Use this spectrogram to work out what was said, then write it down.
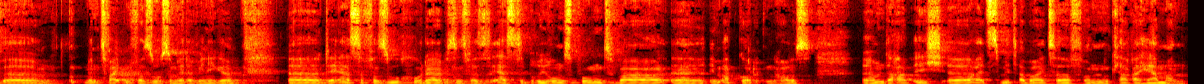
äh, im zweiten Versuch, so mehr oder weniger. Äh, der erste Versuch oder beziehungsweise das erste Berührungspunkt war äh, im Abgeordnetenhaus. Ähm, da habe ich äh, als Mitarbeiter von Clara Herrmann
